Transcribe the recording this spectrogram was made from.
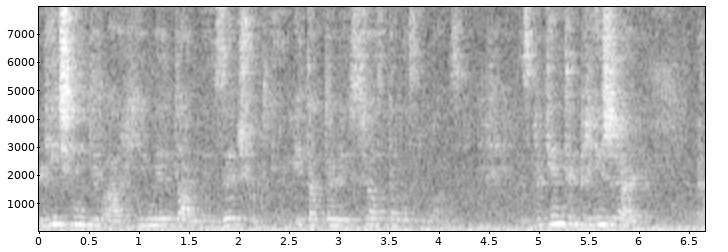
Личные дела, архивные данные, зачетки и так далее, все осталось в Луганске. Студенты приезжали э,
